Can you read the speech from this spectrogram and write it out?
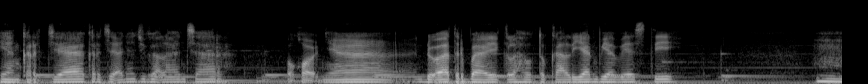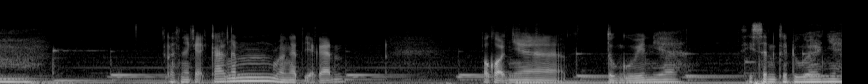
yang kerja kerjaannya juga lancar. Pokoknya doa terbaik lah untuk kalian biar besti. Hmm, rasanya kayak kangen banget ya kan? Pokoknya tungguin ya season keduanya.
